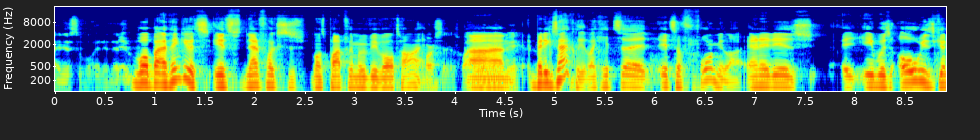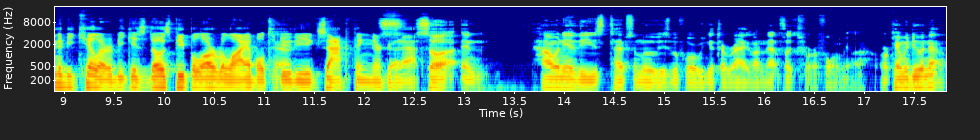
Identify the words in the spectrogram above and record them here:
I just avoided it. Well, but I think it's it's Netflix's most popular movie of all time. Of course it is. Why Um, it but exactly, like it's a it's a formula, and it is it, was always going to be killer because those people are reliable to Yeah. do the exact thing they're good at. So and how many of these types of movies before we get to rag on Netflix for a formula, or can we do it now?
